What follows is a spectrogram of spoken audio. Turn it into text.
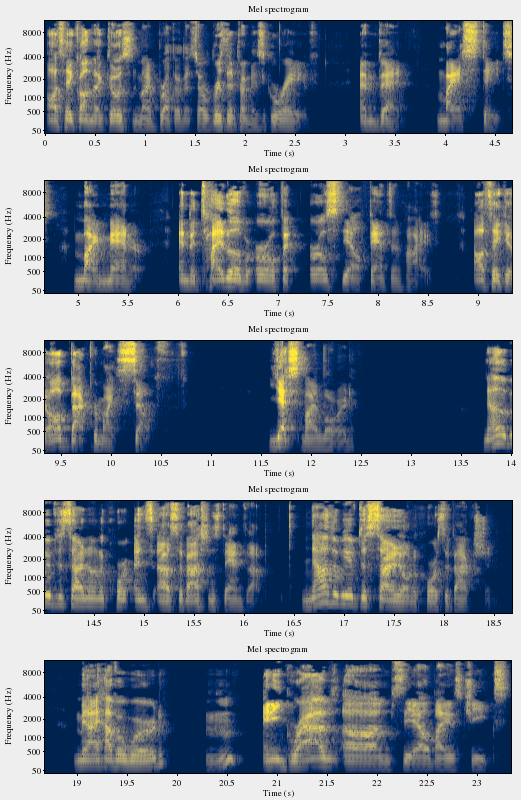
I'll take on the ghost of my brother that's arisen from his grave. And then, my estate, my manor, and the title of Earl, Fa- Earl Ciel Phantom Hive. I'll take it all back for myself. Yes, my lord. Now that we've decided on a course, and uh, Sebastian stands up. Now that we have decided on a course of action, may I have a word? Hmm? And he grabs um, Ciel by his cheeks.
